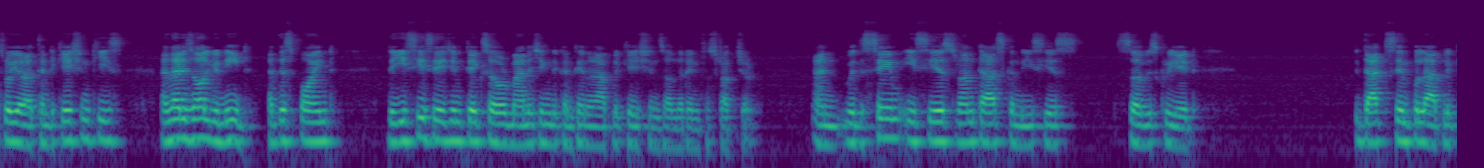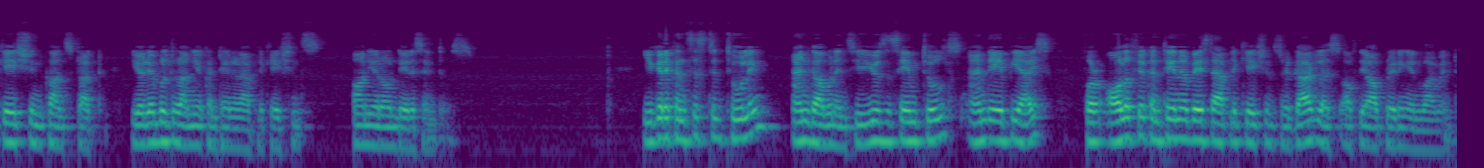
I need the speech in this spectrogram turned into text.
through your authentication keys, and that is all you need. At this point, the ECS agent takes over managing the container applications on that infrastructure. And with the same ECS run task and the ECS service create, that simple application construct, you're able to run your container applications on your own data centers. You get a consistent tooling and governance. You use the same tools and the APIs for all of your container-based applications regardless of the operating environment.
